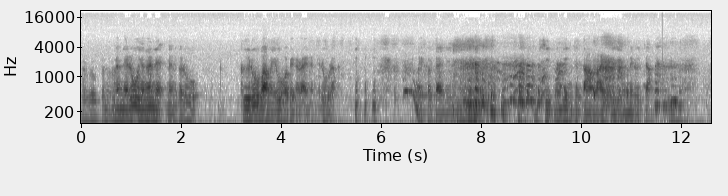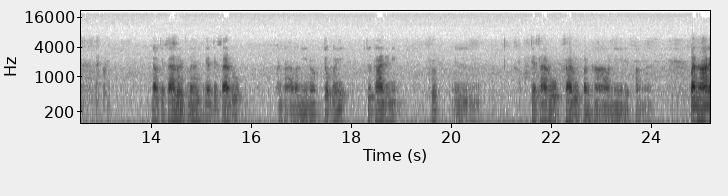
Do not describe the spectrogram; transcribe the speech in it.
ไม่รู้เป็นอะไรนั่นแหละรู้อย่างนั้นแหละนั่นก็รู้ คือรู้ว่าไม่รู้ว่าเป็นอะไรนั่นรู้ละไม่เข้าใจนี่จิตมันวิ่งจะตามหลายปีมันไม่รู้จัก เราจะสารุปนะอยากจะสารุปปัญหาวันนี้เนาะจบไว้นี่สุดท้ายเลยนี่ครับเออ จะสรุปสรุปปัญหาวันนี้ให้ฟังนะปัญหาใน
